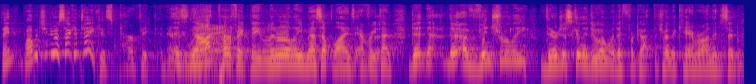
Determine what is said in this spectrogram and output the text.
They, why would you do a second take? It's perfect in every It's way. not perfect. They literally mess up lines every time. The, the, the, eventually, they're just going to do it where they forgot to turn the camera on. They just said,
